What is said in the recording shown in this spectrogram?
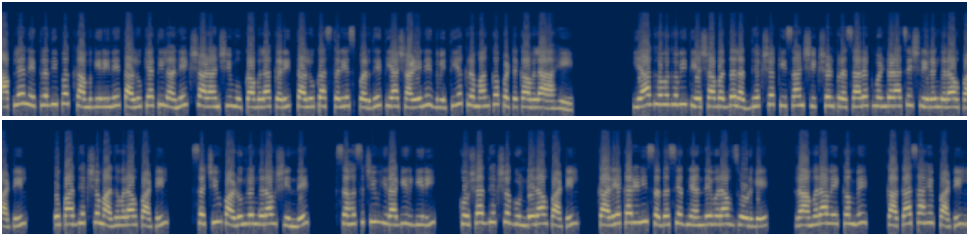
आपल्या नेत्रदीपक कामगिरीने तालुक्यातील अनेक शाळांशी मुकाबला करीत तालुकास्तरीय स्पर्धेत या शाळेने द्वितीय क्रमांक पटकावला आहे. या घवघवीत यशाबद्दल अध्यक्ष किसान शिक्षण प्रसारक मंडळाचे श्रीरंगराव पाटील उपाध्यक्ष माधवराव पाटील सचिव पाडुंगरंगराव शिंदे सहसचिव हिरागीर गिरी कोषाध्यक्ष गुंडेराव पाटील कार्यकारिणी सदस्य ज्ञानदेवराव जोडगे रामराव एकंबे काकासाहेब पाटील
